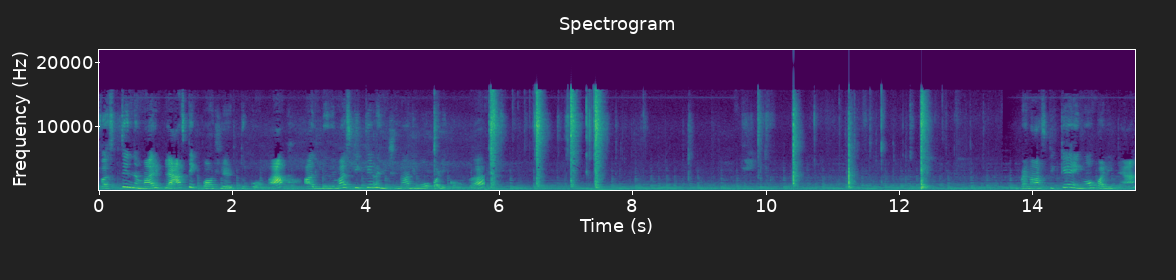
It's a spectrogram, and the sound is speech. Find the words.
ஃபஸ்ட்டு இந்த மாதிரி பிளாஸ்டிக் பாட்டில் எடுத்துக்கோங்க. அதில் இந்த மாதிரி ஸ்டிக்கர் இருந்துச்சுன்னா ரிமூவ் பண்ணிக்கோங்க. ரிமூவ் பண்ணிட்டேன்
